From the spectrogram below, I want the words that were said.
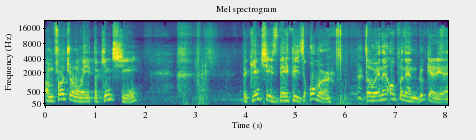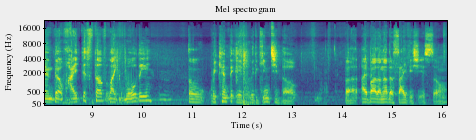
unfortunately, the kimchi, the kimchi's date is over. So when I open and look at it, and the white stuff like moldy, so we can't eat with kimchi though. But I bought another side dishes, so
